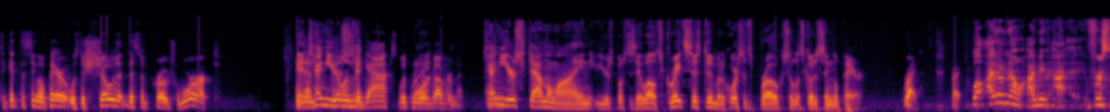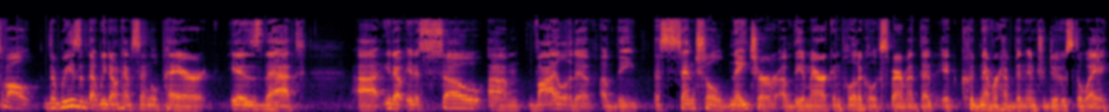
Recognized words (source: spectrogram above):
to get to single payer was to show that this approach worked, and Yeah, then 10 fill years- in the gaps with more government. Ten And- years down the line, you're supposed to say, "Well, it's a great system, but of course it's broke, so let's go to single payer." right? Right. Well, I don't know. I mean, I, first of all, the reason that we don't have single payer is that uh, you know it is so um, violative of the essential nature of the American political experiment that it could never have been introduced the way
